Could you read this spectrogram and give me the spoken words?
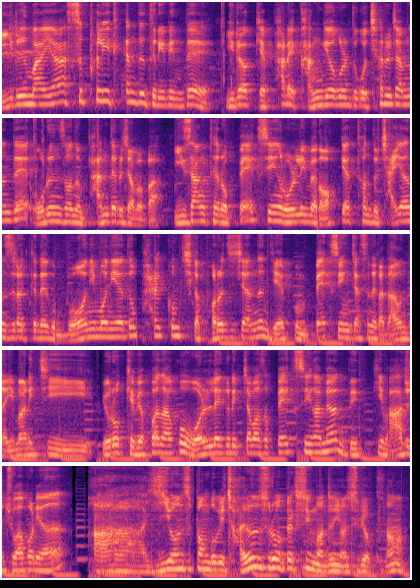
이름하야 스플릿 핸드 드릴인데 이렇게 팔에 간격을 두고 채를 잡는데 오른손은 반대로 잡아봐. 이 상태로 백스윙을 올리면 어깨 턴도 자연스럽게 되고 뭐니 뭐니 해도 팔꿈치가 벌어지지 않는 예쁜 백스윙 자세가 나온다 이 말이지. 요렇게 몇 번 하고 원래 그립 잡아서 백스윙하면 느낌 아주 좋아버려. 아 이 연습 방법이 자연스러운 백스윙 만드는 연습이었구나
